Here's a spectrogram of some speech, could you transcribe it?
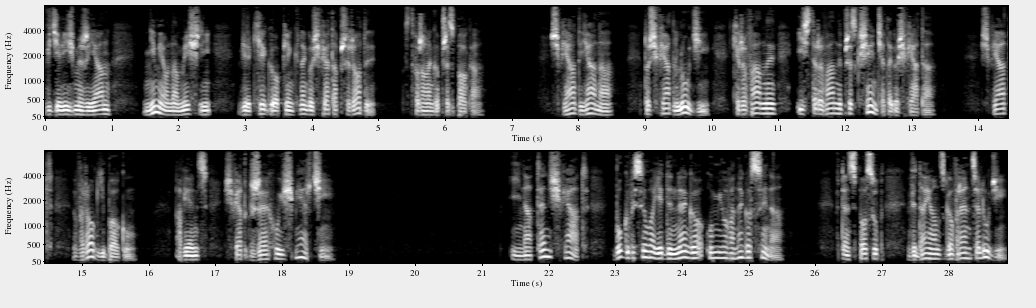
Widzieliśmy, że Jan nie miał na myśli wielkiego, pięknego świata przyrody stworzonego przez Boga. Świat Jana to świat ludzi, kierowany i sterowany przez księcia tego świata. Świat wrogi Bogu, a więc świat grzechu i śmierci. I na ten świat Bóg wysyła jedynego umiłowanego Syna, w ten sposób wydając go w ręce ludzi.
